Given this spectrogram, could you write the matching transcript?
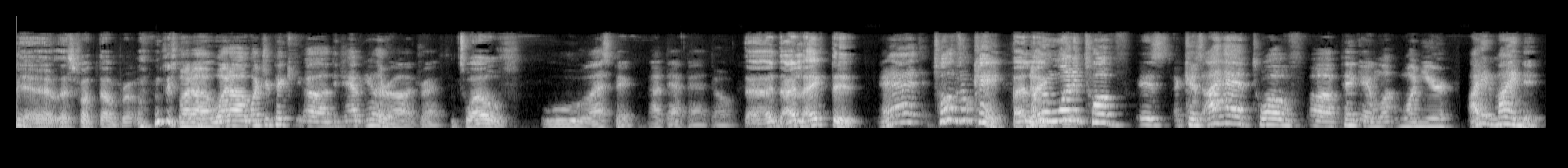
Yeah, that's fucked up, bro. But uh, what uh, what's your pick? Uh, did you have any other uh draft? Twelve. Ooh, last pick, not that bad though. I, I liked it. Yeah, 12's okay. I Number one it. and twelve is because I had twelve uh pick in one, one year. I didn't mind it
